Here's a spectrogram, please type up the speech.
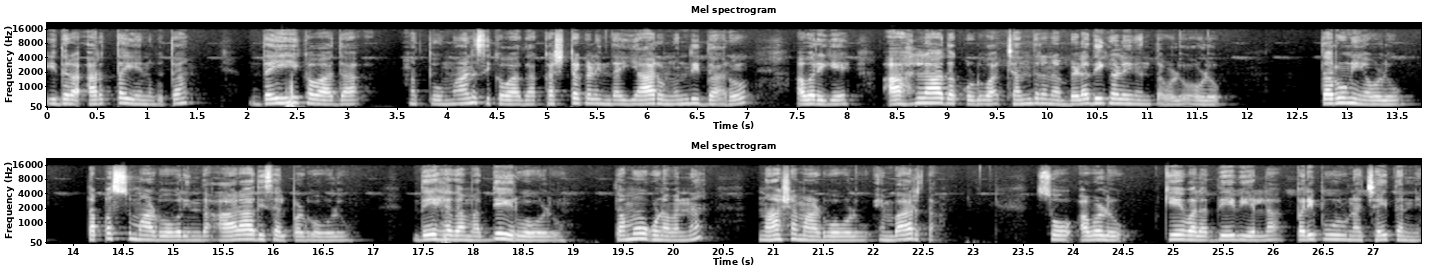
ಇದರ ಅರ್ಥ ಏನು ಗೊತ್ತಾ? ದೈಹಿಕವಾದ ಮತ್ತು ಮಾನಸಿಕವಾದ ಕಷ್ಟಗಳಿಂದ ಯಾರು ನೊಂದಿದ್ದಾರೋ ಅವರಿಗೆ ಆಹ್ಲಾದ ಕೊಡುವ ಚಂದ್ರನ ಬೆಳದಿಗಳೇನಂತವಳು ಅವಳು. ತರುಣಿ ಅವಳು ತಪಸ್ಸು ಮಾಡುವವರಿಂದ ಆರಾಧಿಸಲ್ಪಡುವವಳು. ದೇಹದ ಮಧ್ಯೆ ಇರುವವಳು ತಮೋಗುಣವನ್ನು ನಾಶ ಮಾಡುವವಳು ಎಂಬ ಅರ್ಥ. ಸೊ, ಅವಳು ಕೇವಲ ದೇವಿಯಲ್ಲ, ಪರಿಪೂರ್ಣ ಚೈತನ್ಯ.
